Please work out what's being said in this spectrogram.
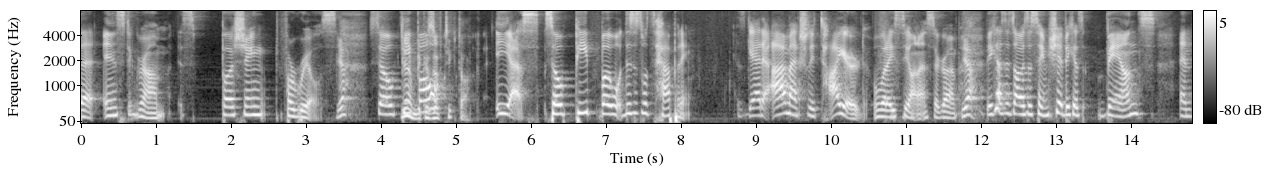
that Instagram is pushing for reels. Yeah. So people Yeah, because of TikTok. Yes. So people, this is what's happening. Is get it? I'm actually tired of what I see on Instagram. Yeah. Because it's always the same shit. Because bands and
